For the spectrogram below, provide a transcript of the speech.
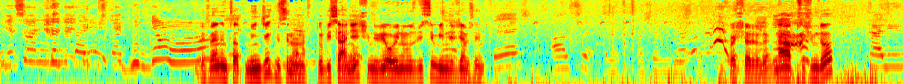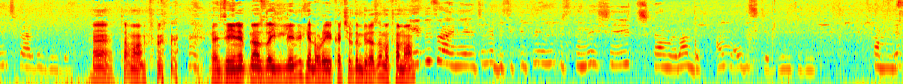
7 saniye içinde terliğini çıkar. Efendim tat binecek misin ona? Dur bir saniye. Şimdi bir oyunumuz bitsin bindireceğim seni. 5, 6, evet başarılı. Ne yaptı şimdi o? Terliğini çıkardı giydim. He tamam. ben Zeynep Naz'la ilgilenirken orayı kaçırdım biraz ama tamam. 7 saniye içinde bisikletin üstünde şeyi çıkarmadandır. Ama o bisiklet benimki değil. Tamam. Neyse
